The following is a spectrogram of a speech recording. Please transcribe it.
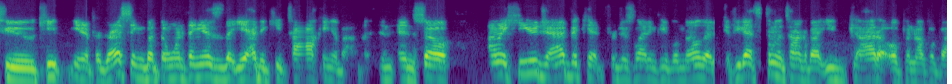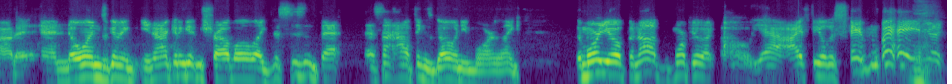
to keep you know progressing. But the one thing is that you had to keep talking about it. And and so I'm a huge advocate for just letting people know that if you got something to talk about, you gotta open up about it. And no one's gonna you're not gonna get in trouble. Like this isn't that that's not how things go anymore. Like the more you open up, the more people are like, oh yeah, I feel the same way. And you're like,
